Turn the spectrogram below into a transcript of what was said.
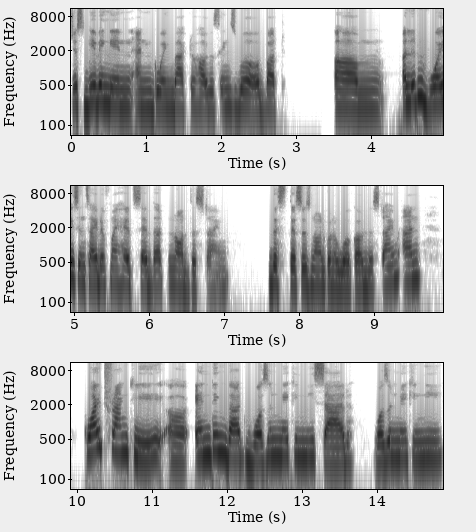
just giving in and going back to how the things were. But um, a little voice inside of my head said that not this time. This this is not going to work out this time. And quite frankly, uh, ending that wasn't making me sad, wasn't making me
